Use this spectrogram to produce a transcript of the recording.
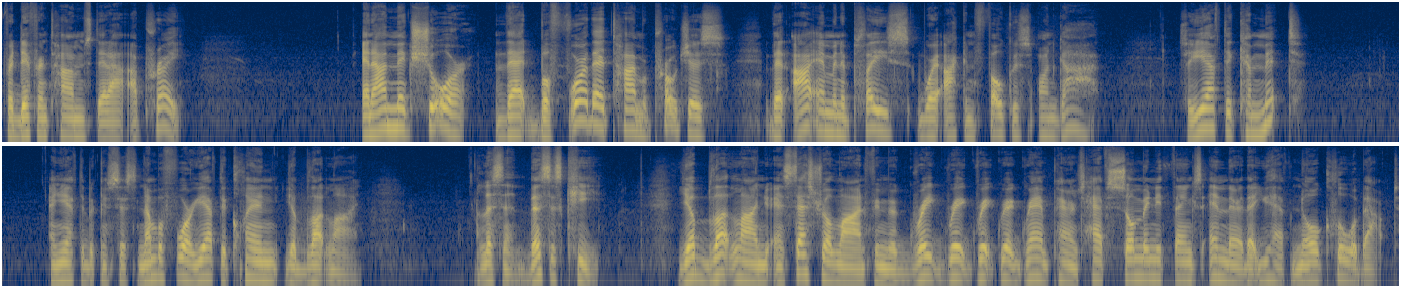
for different times that I, I pray. And I make sure that before that time approaches, that I am in a place where I can focus on God. So you have to commit and you have to be consistent. Number four, you have to cleanse your bloodline. Listen, this is key. Your bloodline, your ancestral line from your great, great, great, great grandparents have so many things in there that you have no clue about.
